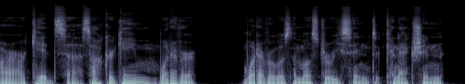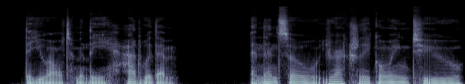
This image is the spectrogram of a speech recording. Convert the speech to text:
or our kids' uh, soccer game, whatever, whatever was the most recent connection that you ultimately had with them. And then so you're actually going to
